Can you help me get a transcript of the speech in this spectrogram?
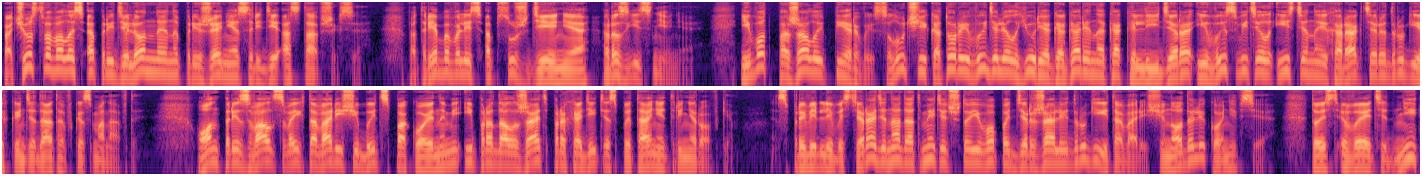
Почувствовалось определенное напряжение среди оставшихся. Потребовались обсуждения, разъяснения. И вот, пожалуй, первый случай, который выделил Юрия Гагарина как лидера и высветил истинные характеры других кандидатов в космонавты. Он призвал своих товарищей быть спокойными и продолжать проходить испытания тренировки. Справедливости ради надо отметить, что его поддержали и другие товарищи, но далеко не все. То есть в эти дни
